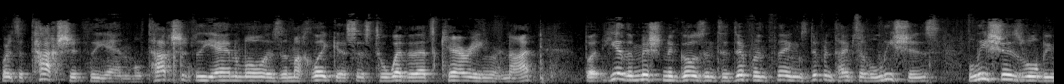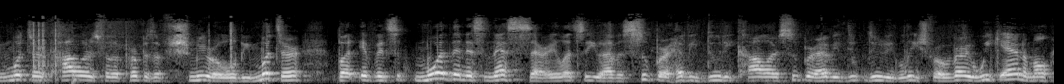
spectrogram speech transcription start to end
or it's a tachshit for the animal. Tachshit for the animal is a machlekes as to whether that's carrying or not. But here the Mishnah goes into different things, different types of leashes. Leashes will be mutter, collars for the purpose of shmira will be mutter, but if it's more than is necessary, let's say you have a super heavy duty collar, super heavy du- duty leash for a very weak animal,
